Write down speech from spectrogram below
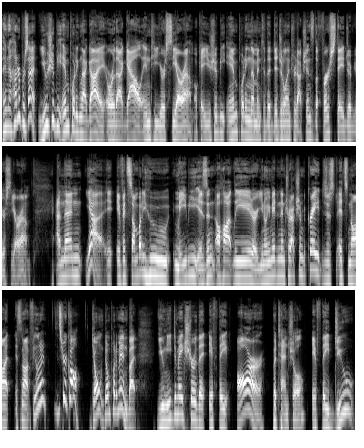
then 100%. You should be inputting that guy or that gal into your CRM. Okay. You should be inputting them into the digital introductions, the first stage of your CRM. And then, yeah, if it's somebody who maybe isn't a hot lead or, you know, you made an introduction, but great, just it's not, it's not feeling it, it's your call. Don't, don't put them in. But you need to make sure that if they are potential, if they do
